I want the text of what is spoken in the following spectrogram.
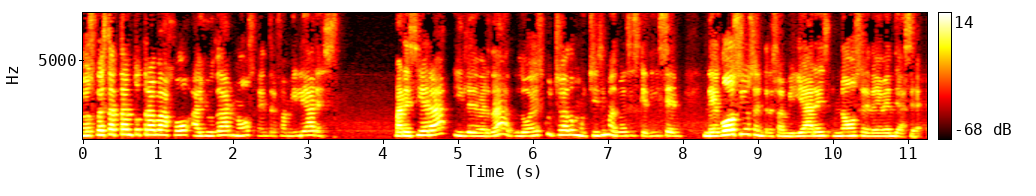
nos cuesta tanto trabajo ayudarnos entre familiares. Pareciera, y de verdad, lo he escuchado muchísimas veces que dicen, negocios entre familiares no se deben de hacer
